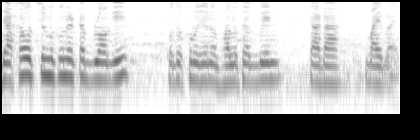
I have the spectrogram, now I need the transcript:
দেখা হচ্ছে নতুন একটা ব্লগে ততক্ষণের জন্য ভালো থাকবেন। টাটা বাই বাই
